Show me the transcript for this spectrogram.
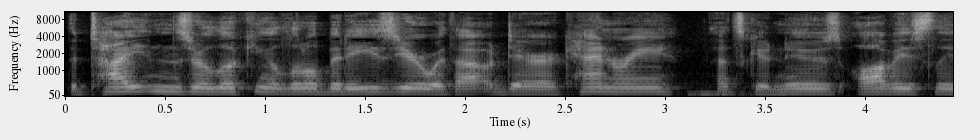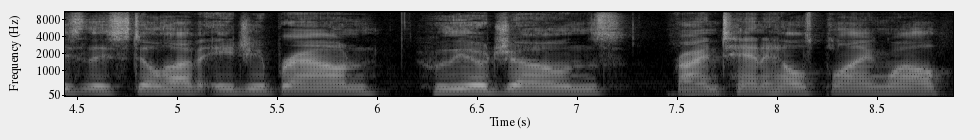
the Titans are looking a little bit easier without Derrick Henry. That's good news. Obviously, they still have AJ Brown, Julio Jones, Ryan Tannehill's playing well.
